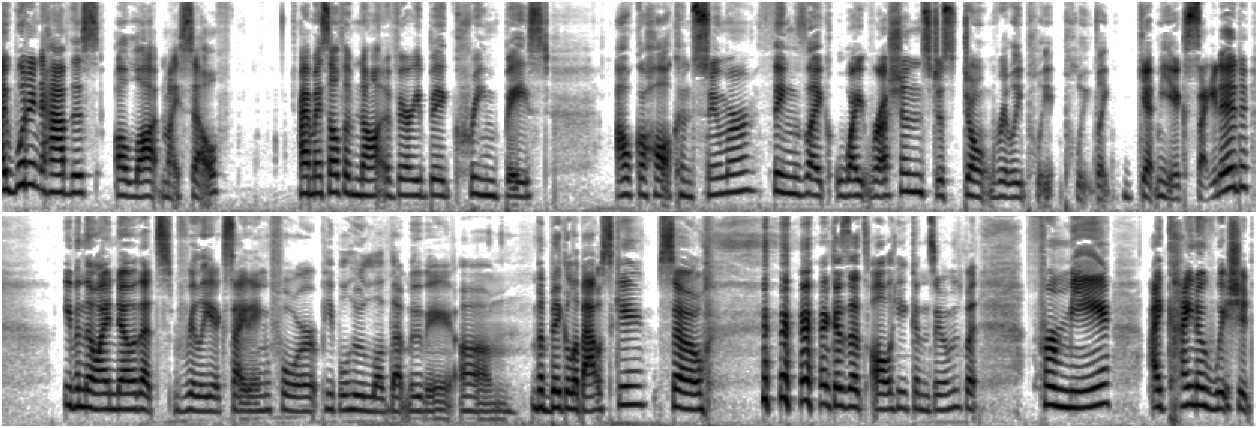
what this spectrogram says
I wouldn't have this a lot myself I myself am not a very big cream based alcohol consumer. Things like White Russians just don't really ple- ple- like get me excited. Even though I know that's really exciting for people who love that movie, um, The Big Lebowski. So, because that's all he consumes. But for me, I kind of wish it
